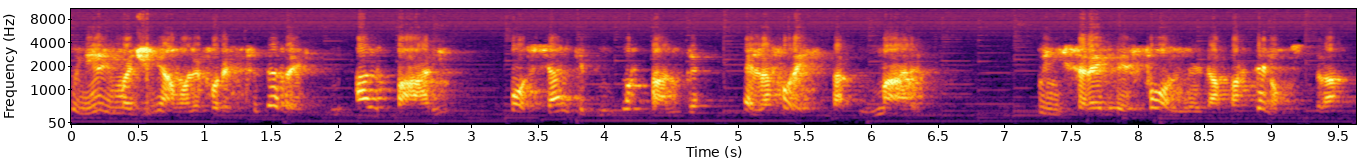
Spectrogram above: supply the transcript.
Quindi noi immaginiamo le foreste terrestri al pari, forse anche più importante, è la foresta in mare. Quindi sarebbe folle da parte nostra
